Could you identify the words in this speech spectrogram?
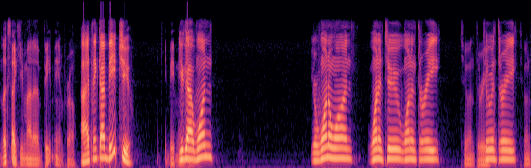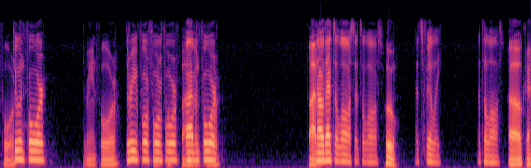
Looks like you might have beat me in pro. I think I beat you. You beat me. You got one You're 1 and 1, 1 and 2, 1 and 3, 2 and 3. 2 and 3, 2 and 4. 2 and 4, 3 and 4. 3 and 4, 4 and 4, 5 and 4. 5. No, that's a loss. That's a loss. Who? That's Philly. That's a loss. Oh, okay.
